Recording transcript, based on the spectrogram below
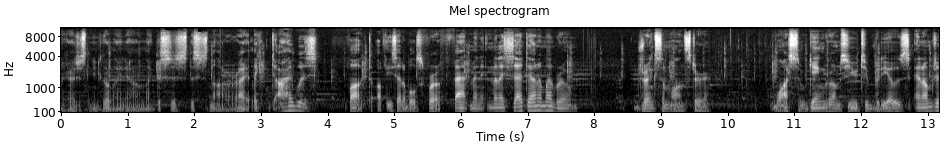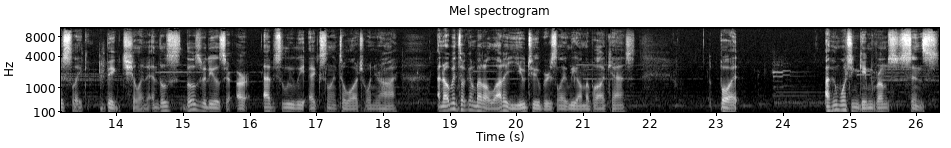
Like I just need to go lay down. Like this is this is not all right. Like I was fucked off these edibles for a fat minute, and then I sat down in my room, drank some Monster, watched some Game Grumps YouTube videos, and I'm just like big chilling. And those those videos are, are absolutely excellent to watch when you're high. I know I've been talking about a lot of YouTubers lately on the podcast, but I've been watching Game Grumps since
